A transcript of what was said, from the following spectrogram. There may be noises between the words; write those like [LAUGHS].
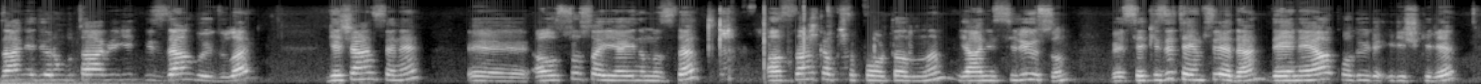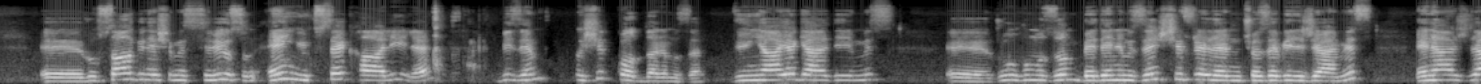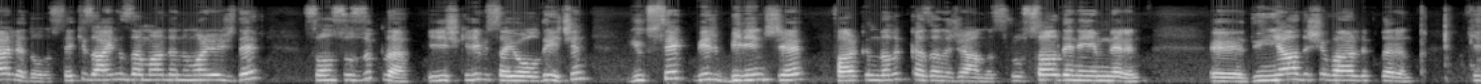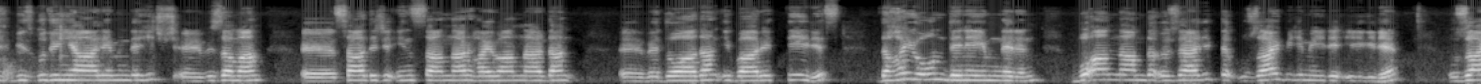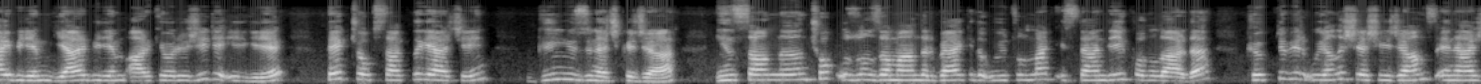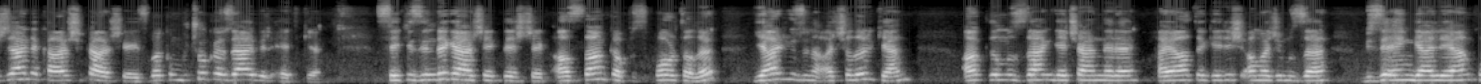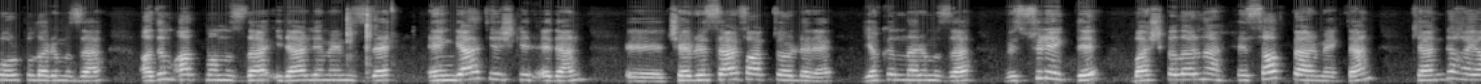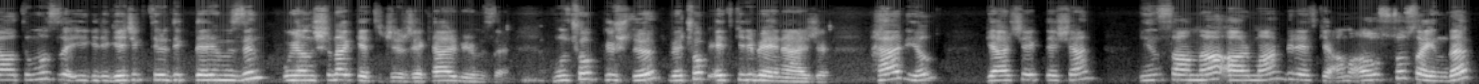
zannediyorum bu tabiri ilk bizden duydular. Geçen sene e, Ağustos ayı yayınımızda Aslan Kapısı portalının yani Sirius'un ve 8'i temsil eden DNA koduyla ilişkili e, ruhsal güneşimiz Sirius'un en yüksek haliyle bizim ışık kodlarımızı, dünyaya geldiğimiz e, ruhumuzun, bedenimizin şifrelerini çözebileceğimiz enerjilerle dolu. 8 aynı zamanda numerolojide sonsuzlukla ilişkili bir sayı olduğu için yüksek bir bilinçle farkındalık kazanacağımız ruhsal deneyimlerin, e, dünya dışı varlıkların ki biz bu dünya aleminde hiç e, bir zaman e, sadece insanlar, hayvanlardan e, ve doğadan ibaret değiliz. Daha yoğun deneyimlerin bu anlamda özellikle uzay bilimiyle ilgili, uzay bilim, yer bilim, arkeolojiyle ilgili pek çok saklı gerçeğin gün yüzüne çıkacağı, insanlığın çok uzun zamandır belki de uyutulmak istendiği konularda köklü bir uyanış yaşayacağımız enerjilerle karşı karşıyayız. Bakın bu çok özel bir etki. 8'inde gerçekleşecek Aslan Kapısı portalı yeryüzüne açılırken aklımızdan geçenlere, hayata geliş amacımıza, bizi engelleyen korkularımıza, adım atmamızda, ilerlememizde engel teşkil eden e, çevresel faktörlere, yakınlarımıza ve sürekli başkalarına hesap vermekten kendi hayatımızla ilgili geciktirdiklerimizin uyanışına getirecek her birimize. Bu çok güçlü ve çok etkili bir enerji. Her yıl gerçekleşen insanlığa armağan bir etki ama Ağustos ayında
